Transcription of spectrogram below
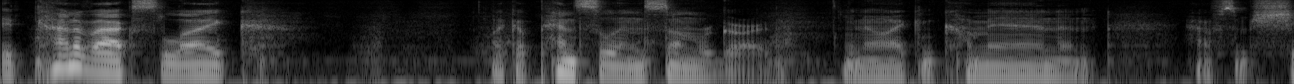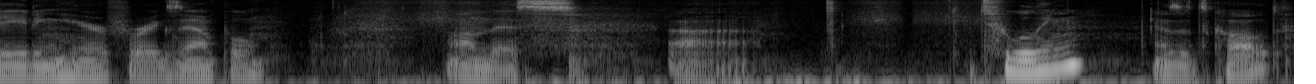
it kind of acts like like a pencil in some regard. You know, I can come in and have some shading here, for example on this uh, tooling, as it's called,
